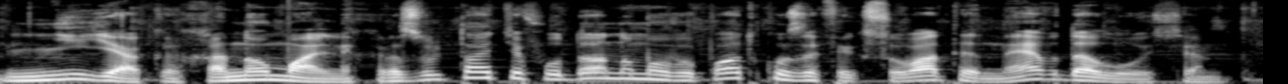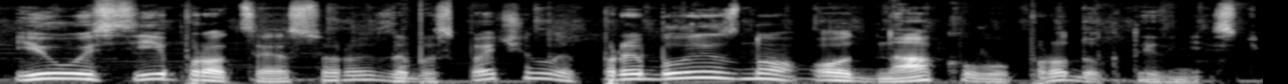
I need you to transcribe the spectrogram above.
Ніяких аномальних результатів у даному випадку зафіксувати не вдалося, і усі процесори забезпечили приблизно однакову продуктивність.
